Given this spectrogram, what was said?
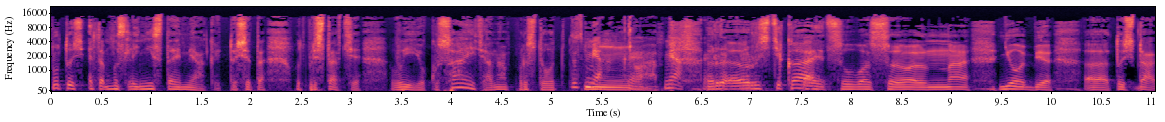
Ну, то есть это маслянистая мякоть. То есть это, вот представьте, вы ее кусаете, она просто вот... Это мягкая, мягкая растекается да. у вас э, на небе. Э, то есть, да,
